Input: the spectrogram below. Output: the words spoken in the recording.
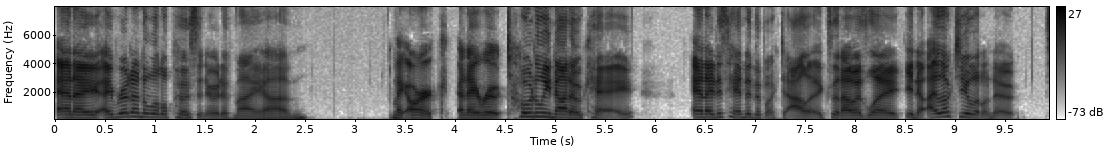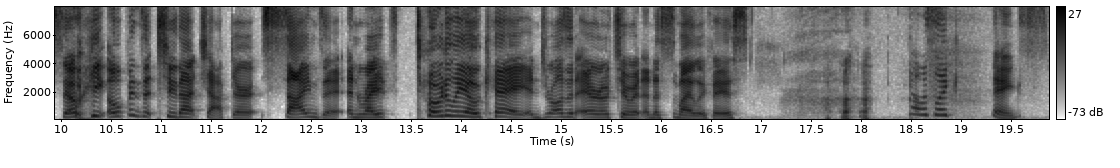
And I, I wrote on a little post-it note of my um my arc, and I wrote totally not okay. And I just handed the book to Alex, and I was like, you know, I left you a little note. So he opens it to that chapter, signs it, and writes totally okay, and draws an arrow to it and a smiley face. I was like, thanks,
